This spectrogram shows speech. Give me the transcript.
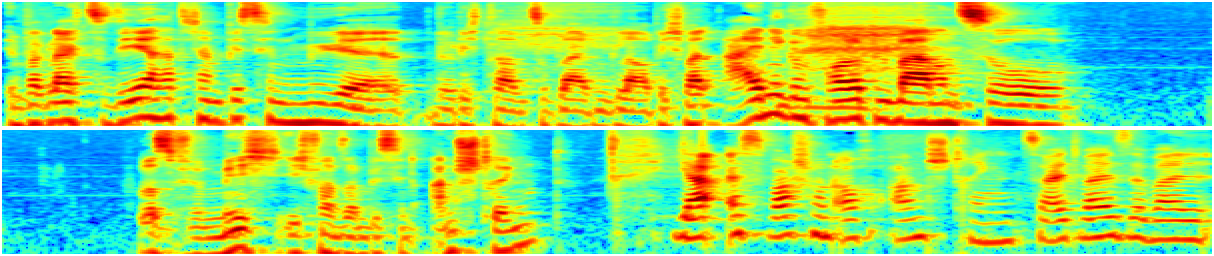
im Vergleich zu dir hatte ich ein bisschen Mühe, wirklich dran zu bleiben, glaube ich, weil einige Folgen waren so, also für mich, ich fand es ein bisschen anstrengend. Ja, es war schon auch anstrengend zeitweise, weil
